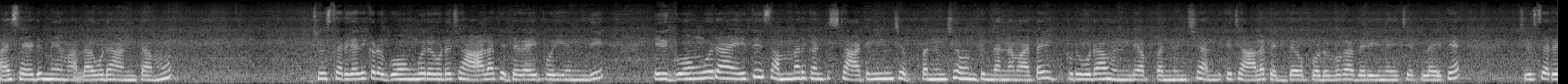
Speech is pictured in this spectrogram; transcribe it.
మా సైడ్ మేము అలా కూడా అంటాము. చూస్తారు కదా ఇక్కడ గోంగూర కూడా చాలా పెద్దగా అయిపోయి ఉంది ఇది గోంగూర అయితే సమ్మర్ కంటే స్టార్టింగ్ నుంచి ఎప్పటి నుంచే ఉంటుందన్నమాట. ఇప్పుడు కూడా ఉంది అప్పటి నుంచి. అందుకే చాలా పెద్ద పొడవుగా పెరిగినాయి చెట్లు అయితే. చూసారు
